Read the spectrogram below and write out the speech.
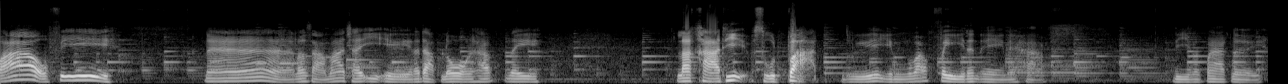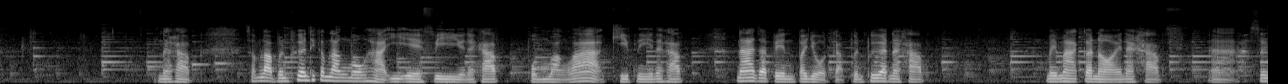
ว้าว ฟรี นะ เราสามารถใช้ EA ระดับโลกนะครับ ในราคาที่ศูนย์บาท หรืออย่างนึงว่าฟรีนั่นเองนะครับ ดีมาก ๆ เลยนะครับสำหรับเพื่อนๆที่กำลังมองหา EA ฟรีอยู่นะครับ ผมหวังว่าคลิปนี้นะครับ น่าจะเป็นประโยชน์กับเพื่อนๆนะครับ ไม่มากก็น้อยนะครับอ่าซึ่ง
